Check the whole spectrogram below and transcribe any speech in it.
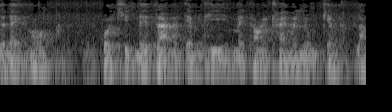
จะได้ออกหัวคิดได้สร้างให้เต็มที่ไม่ต้องให้ใครมายุ่งเกี่ยวกับเรา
